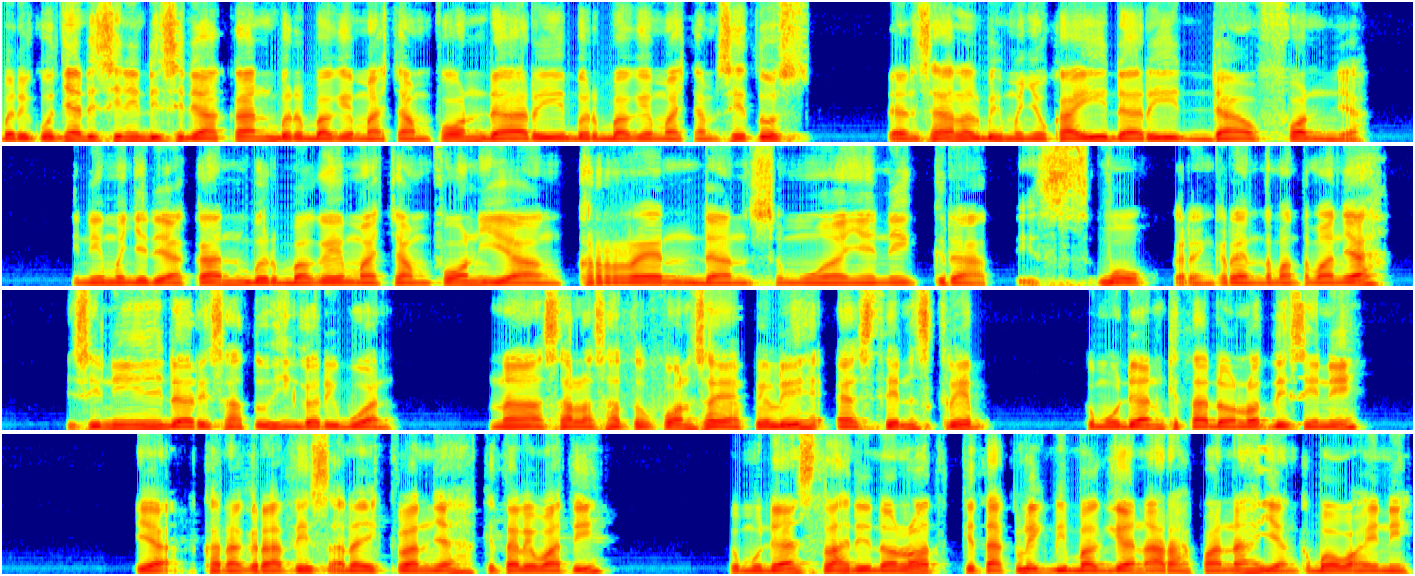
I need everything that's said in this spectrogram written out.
Berikutnya di sini disediakan berbagai macam font dari berbagai macam situs. Dan saya lebih menyukai dari Davon ya. Ini menyediakan berbagai macam font yang keren dan semuanya ini gratis. Wow, keren-keren teman-teman ya. Di sini dari satu hingga ribuan. Nah, salah satu font saya pilih Estin Script. Kemudian kita download di sini. Ya, karena gratis ada iklan ya, kita lewati. Kemudian setelah di-download, kita klik di bagian arah panah yang ke bawah ini.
